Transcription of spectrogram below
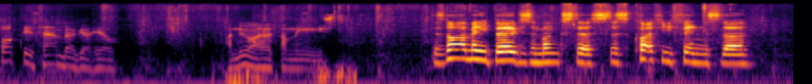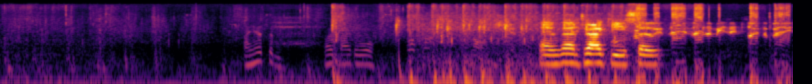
Fuck this hamburger hill. I knew I heard something east. There's not that many burgers amongst us. There's quite a few Finns, though. I hit them. Right by the wall. Yeah, I'm going to drag you, so... There's enemies inside the base.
